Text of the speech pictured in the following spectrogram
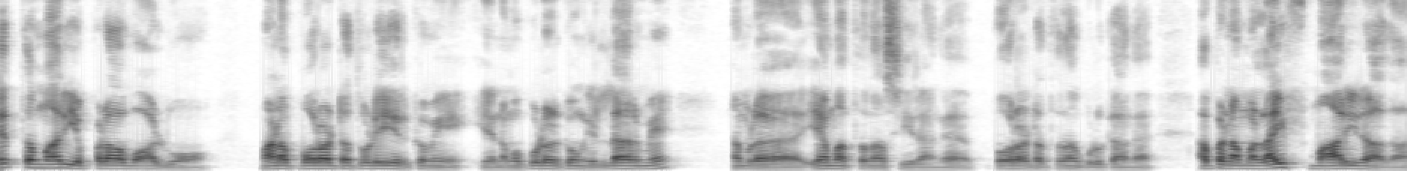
ஏற்ற மாதிரி எப்படா வாழ்வோம்? மன போராட்டத்தோடயே இருக்குமே நம்ம கூட இருக்கவங்க எல்லாருமே நம்மளை ஏமாத்த தான் செய்கிறாங்க போராட்டத்தை தான் கொடுக்காங்க. அப்போ நம்ம லைஃப் மாறிடாதா?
